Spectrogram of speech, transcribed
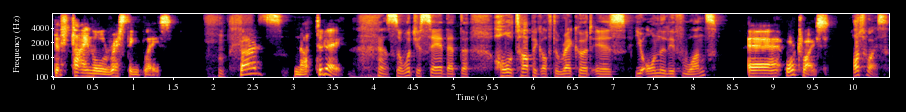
the final resting place but not today so would you say that the whole topic of the record is you only live once uh, or twice. or twice?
